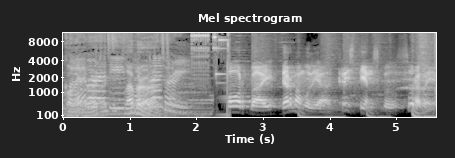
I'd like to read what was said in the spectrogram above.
Collaborative Laboratory Powered by Dharma Mulia Christian School Surabaya.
